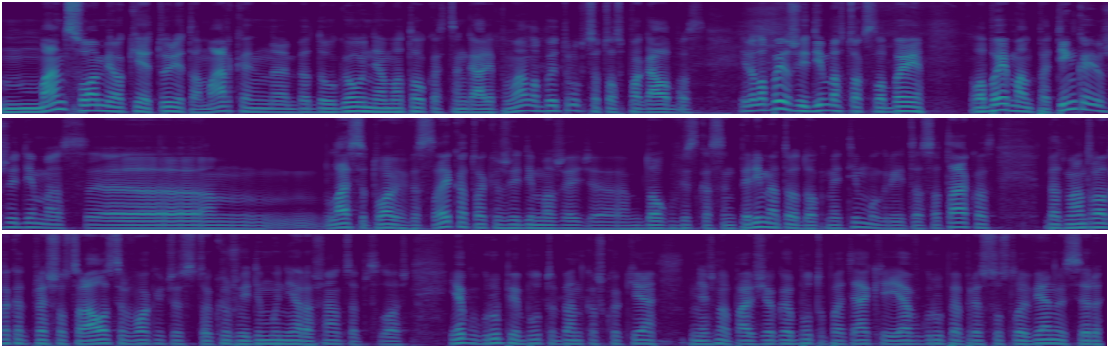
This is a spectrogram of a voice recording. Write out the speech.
Man Suomija, okei, okay, turi tą marką, bet daugiau nematau, kas ten gali. Man labai trūksta tos pagalbos. Ir labai žaidimas toks labai, labai man patinka jų žaidimas. E, Lasė tuo visą laiką tokį žaidimą žaidžia. Daug viskas ant perimetro, daug metimų, greitas atakos. Bet man atrodo, kad prieš Australus ir Vokiečius tokių žaidimų nėra šansų apsilošti. Jeigu grupėje būtų bent kažkokie, nežinau, pavyzdžiui, jeigu būtų patekę į F grupę prieš Suslovenus ir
